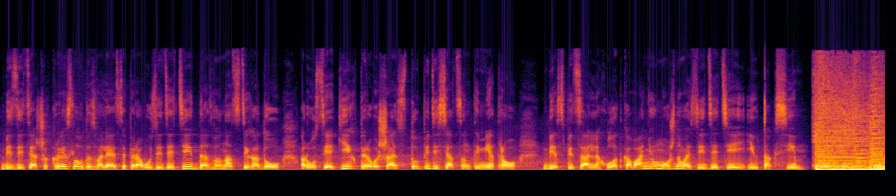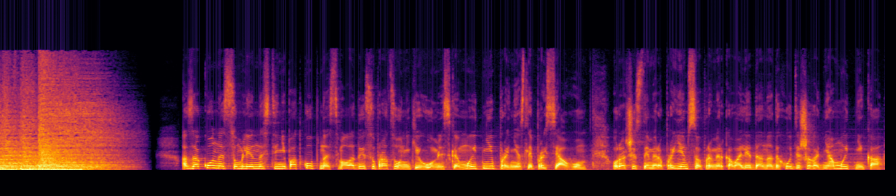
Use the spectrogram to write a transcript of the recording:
Без дзіцячых крэслаў дазваляецца перавозіць дзяцей да 12 гадоў, рост якіх перавышае 150 сантыметраў. Без спецыяльных уладкаванняў можна вазіць дзяцей і ў таксі. Законнасць, сумленнасць і непадкупнасць маладыя супрацоўнікі гомельскай мытні прынеслі прысягу. Урачыстыя мерапрыемства прымеркавалі да надыходзячага дня мытніка.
